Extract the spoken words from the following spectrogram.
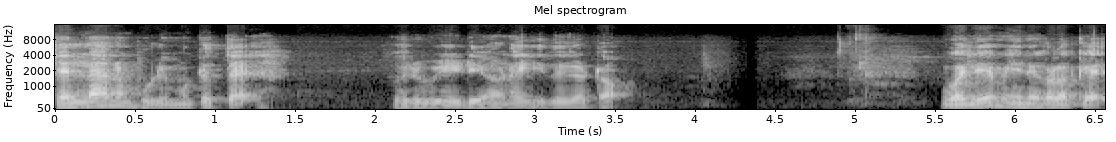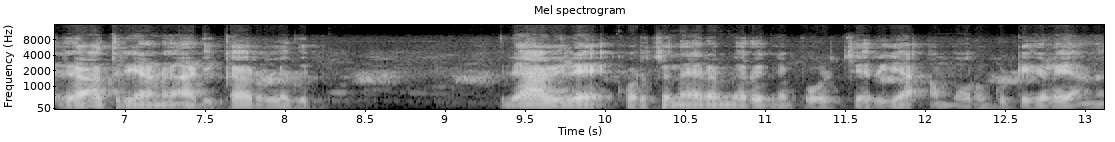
ചെല്ലാനം പുളിമുട്ടത്തെ ഒരു വീഡിയോ ആണ് ഇത് കേട്ടോ. വലിയ മീനുകളൊക്കെ രാത്രിയാണ് അടിക്കാറുള്ളത്. രാവിലെ കുറച്ചു നേരം എറിഞ്ഞപ്പോൾ ചെറിയ അമൂറും കുട്ടികളെയാണ്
